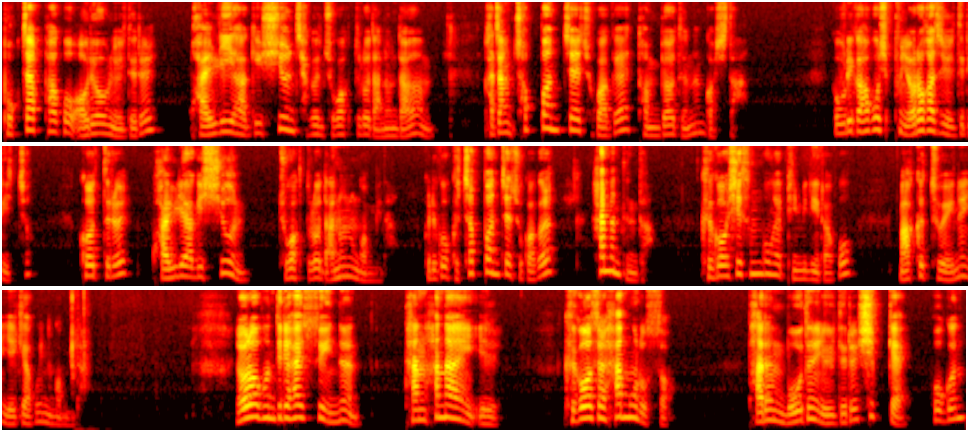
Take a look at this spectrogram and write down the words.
복잡하고 어려운 일들을 관리하기 쉬운 작은 조각들로 나눈 다음 가장 첫 번째 조각에 덤벼드는 것이다. 우리가 하고 싶은 여러 가지 일들이 있죠. 그것들을 관리하기 쉬운 조각들로 나누는 겁니다. 그리고 그 첫 번째 조각을 하면 된다. 그것이 성공의 비밀이라고 마크 트웨이는 얘기하고 있는 겁니다. 여러분들이 할 수 있는 단 하나의 일, 그것을 함으로써 다른 모든 일들을 쉽게 혹은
